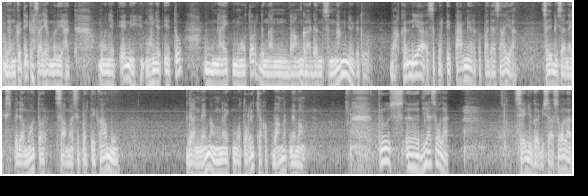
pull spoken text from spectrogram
dan ketika saya melihat monyet ini, monyet itu naik motor dengan bangga dan senangnya gitu loh. Bahkan dia seperti pamer kepada saya. Saya bisa naik sepeda motor sama seperti kamu. Dan memang naik motornya cakep banget memang. Terus uh, dia sholat. Saya juga bisa sholat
